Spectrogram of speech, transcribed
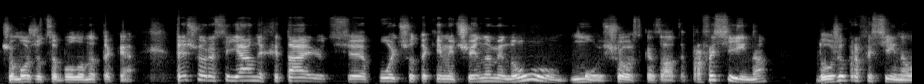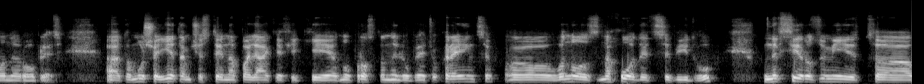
що може це було не таке. Те, що росіяни хитають е, Польщу такими чинами, ну ну що сказати, професійно. Дуже професійно вони роблять, Е, тому що є там частина поляків, які ну просто не люблять українців. Е, Воно знаходиться відгук. Не всі розуміють е,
